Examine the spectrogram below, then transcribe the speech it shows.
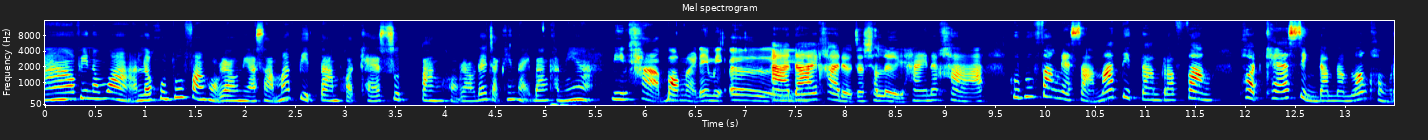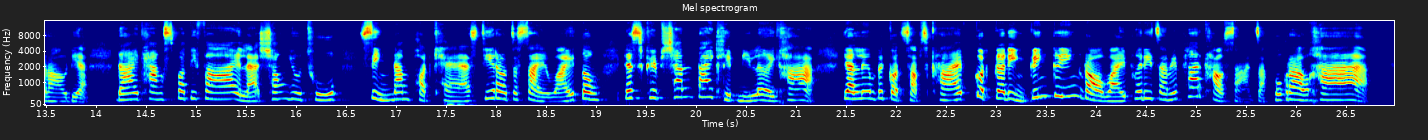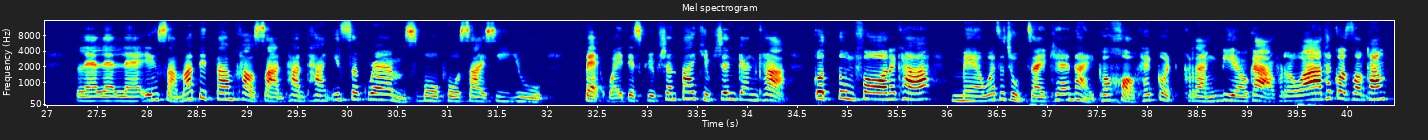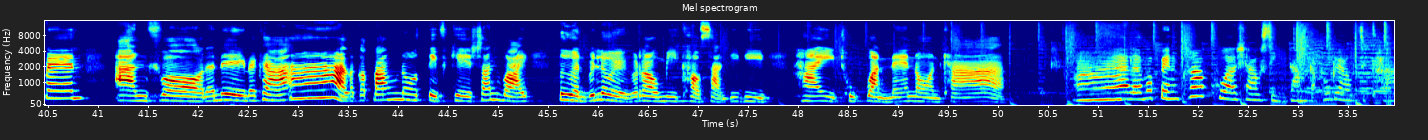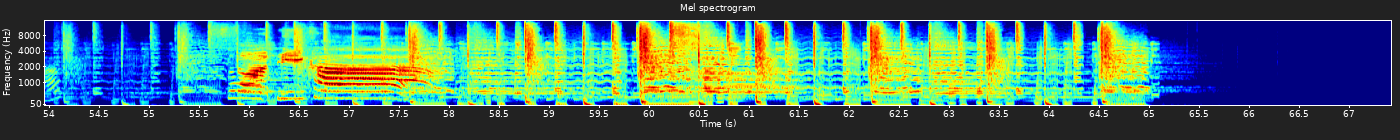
อ้าวพี่น้ำหวาน แล้วคุณผู้ฟังของเราเนี่ยสามารถติดตามพอดแคสต์สุดปังของเราได้จากที่ไหนบ้างคะเนี่ยนินค่ะ บอกหน่อยได้ไหมเอ่ยอ่าได้ค่ะ เดี๋ยวจะเฉลยให้นะคะ คุณผู้ฟังเนี่ยสามารถติดตามรับฟังพอดแคสต์สิ่งดำนำล่องของเราเดี่ยได้ทาง Spotify และช่อง YouTube สิ่งดำพอดแคสต์ที่เราจะใส่ไว้ตรง description ใต้คลิปนี้เลยค่ะ อย่าลืมไปกด subscribe กดกระดิ่งกริ๊งกริ๊งรอไว้เพื่อที่จะไม่พลาดข่าวสารจากพวกเราค่ะ และและและยังสามารถติดตามข่าวสารผ่านทาง Instagram small p o s i cu แปะไว้ description ใต้คลิปเช่นกันค่ะ กดตุ่มฟอนะคะ แม้ว่าจะถูกใจแค่ไหนก็ขอแค่กดครั้งเดียวค่ะ เพราะว่าถ้ากดสองครั้งเป็น unfollow นั่นเองนะคะอ่าแล้วก็ตั้ง notification ไว้ เตือนไว้เลย เรามีข่าวสารดีๆ ให้ทุกวันแน่นอนค่ะอ่าแล้วมาเป็นครอบครัวชาวสิงห์ดำกับพวกเราสิคะ สวัสดีค่ะ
